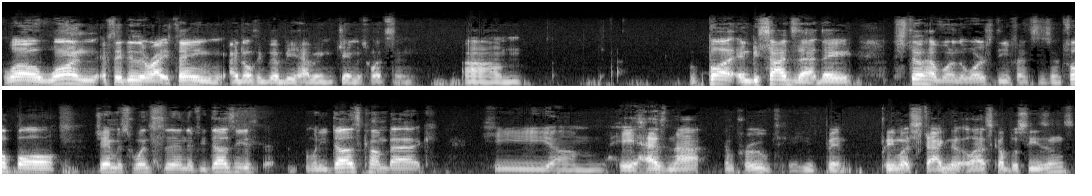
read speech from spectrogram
Well, one, if they do the right thing, I don't think they'll be having Jameis Winston. Um, but and besides that, they still have one of the worst defenses in football. Jameis Winston, if he does, when he does come back, he um, he has not improved. He's been pretty much stagnant the last couple of seasons,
